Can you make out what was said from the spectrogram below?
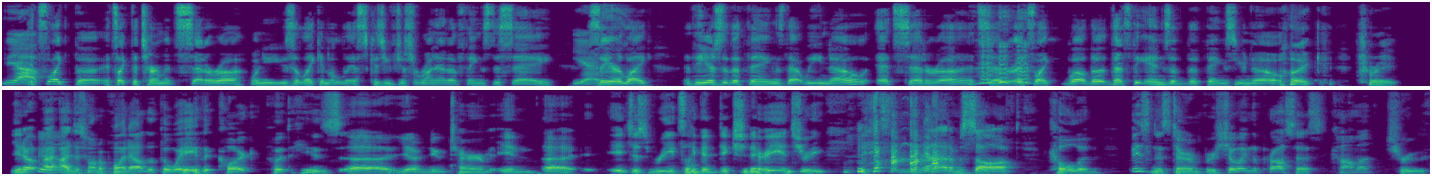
yeah, It's like the it's like the term etc. when you use it like in a list because you've just run out of things to say. Yeah, So you're like, these are the things that we know, etc., etc. it's like, well, the, that's the ends of the things you know. like, great. You know, Yeah. I, I just want to point out that the way that Clark put his, uh, you know, new term in, uh, it just reads like a dictionary entry. It's looking at him soft, colon, business term for showing the process, comma, truth.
